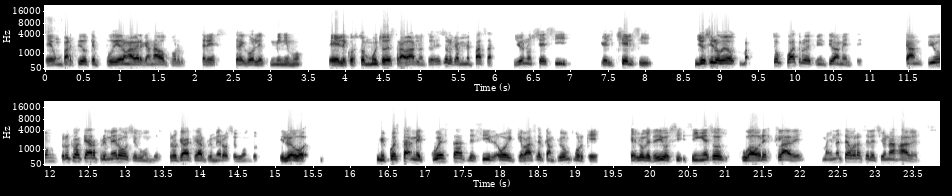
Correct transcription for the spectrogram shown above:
eh, un partido que pudieron haber ganado por tres, tres goles mínimo. Eh, le costó mucho destrabarlo. Entonces, eso es lo que a mí me pasa. Yo no sé si el Chelsea, yo sí lo veo, top 4 definitivamente. Campeón, creo que va a quedar primero o segundo. Creo que va a quedar primero o segundo. Y luego, me cuesta, me cuesta decir hoy que va a ser campeón porque es lo que te digo, si, sin esos jugadores clave, imagínate ahora selecciona a Havertz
